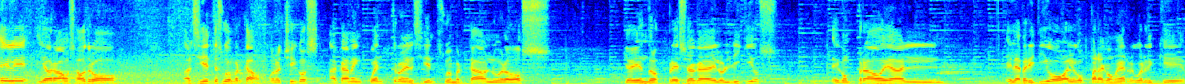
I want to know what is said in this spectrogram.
L y ahora vamos a otro, al siguiente supermercado. Bueno chicos, acá me encuentro en el siguiente supermercado, el número 2, ya viendo los precios acá de los líquidos. He comprado ya el, aperitivo o algo para comer. Recuerden que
